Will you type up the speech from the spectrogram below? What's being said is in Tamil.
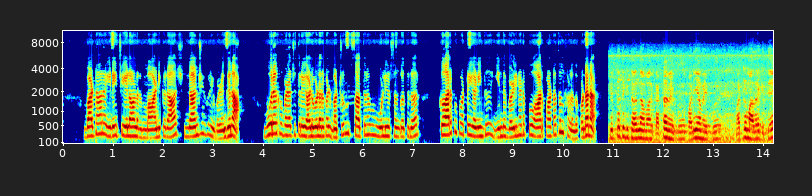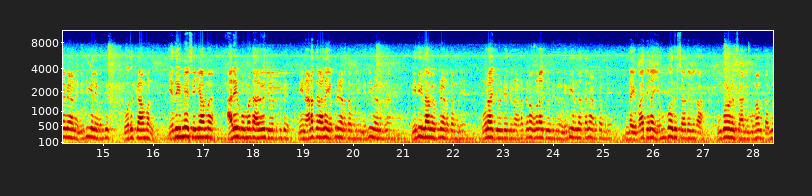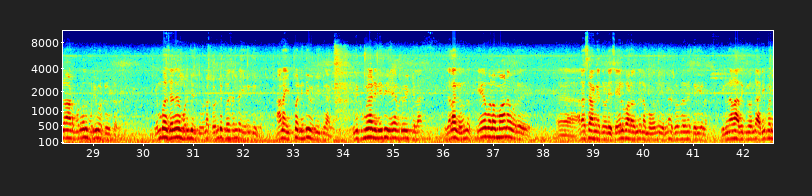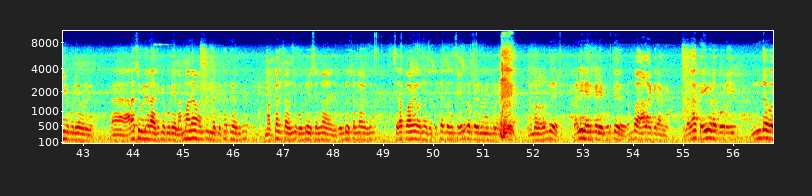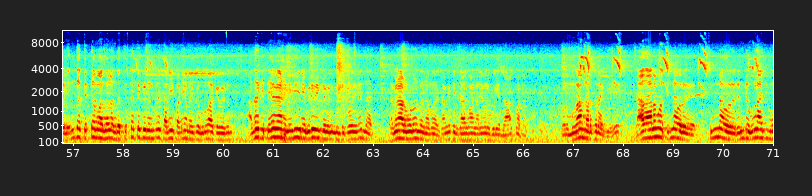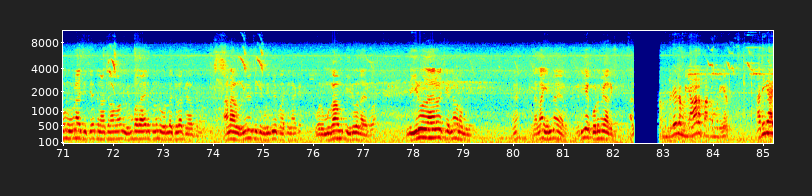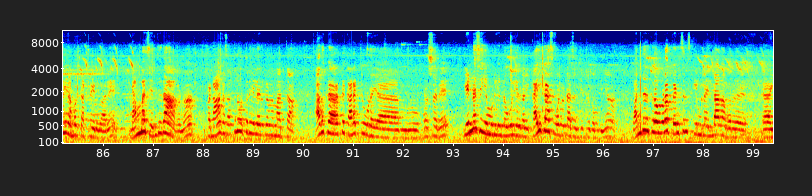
வட்டார இணைச் செயலாளர் மாணிக்கராஜ் நன்றியுரை வழங்கினார். ஊரக வளர்ச்சித்துறை அலுவலர்கள் மற்றும் சத்துணவு ஊழியர் சங்கத்தினர் கருப்பு பட்டை அணிந்து இந்த வெளிநடப்பு ஆர்ப்பாட்டத்தில் கலந்து கொண்டனர். திட்டத்துக்கு தகுந்த மாதிரி கட்டமைப்பு பணியமைப்பு மற்றும் அதற்கு தேவையான நிதிகளை வந்து ஒதுக்காமல் எதையுமே செய்யாமல் அறிவிப்பு மட்டும் அறிவிச்சு விட்டுவிட்டு நீ நடத்தலான்னா எப்படி நடத்த முடியும்? நிதி வேணும்ல. நிதி இல்லாமல் எப்படி நடத்த முடியும்? ஊராட்சி ஒன்றியத்தில் நடத்தினா ஊராட்சி ஒன்றியத்தில் நிதி இருந்தால் தானே நடத்த முடியும்? இன்றைக்கு பார்த்தீங்கன்னா எண்பது சதவீதம் உங்களோட சாணி முகாம் தமிழ்நாடு முழுவதும் முடிவெட்டு விட்டது. எண்பது சதவீதம் முடிஞ்சிருச்சு. இன்னும் டுவெண்ட்டி பர்சன்ட் இருக்குது. ஆனால் இப்போ நிதி விடுவிக்கிறாங்க. இதுக்கு முன்னாடி நிதி ஏன் விடுவிக்கல? இதெல்லாம் இங்கே வந்து கேவலமான ஒரு அரசாங்கத்தினுடைய செயல்பாடை வந்து நம்ம வந்து என்ன சொல்கிறதுனே தெரியல. இருந்தாலும் அதுக்கு வந்து அடிபணியக்கூடிய ஒரு அரசு ஊழியராக இருக்கக்கூடிய நம்ம தான் வந்து இந்த திட்டத்தை வந்து மக்கள்கிட்ட வந்து கொண்டு போய் செல்ல கொண்டு போய் செல்ல வேண்டும். சிறப்பாக வந்து அந்த திட்டத்தை வந்து செயல்படுத்த வேண்டும் என்பதற்காக நம்மளை வந்து பணி நெருக்கடியை கொடுத்து ரொம்ப ஆளாக்கிறாங்க. இதெல்லாம் கைவிடக்கூடிய இந்த ஒரு எந்த திட்டமாக இருந்தாலும் அந்த திட்டத்துக்கு நின்று தனி பணியமைப்பை உருவாக்க வேண்டும். அதற்கு தேவையான நிதியினை விடுவிக்க வேண்டும் என்று கோரி இந்த தமிழ்நாடு முழுவதும் இந்த நம்ம சங்கத்தின் சார்பாக நடைபெறக்கூடிய இந்த ஆர்ப்பாட்டம். ஒரு முகாம் நடத்துறதுக்கு சாதாரணமாக சின்ன ஒரு சின்ன ஒரு ரெண்டு ஊராட்சி மூணு ஊராட்சி சேர்த்து நடத்தினாலும் எண்பதாயிரத்துலேருந்து ஒரு லட்ச ரூபா தேவைப்படும். ஆனால் அவர் விடுவிச்சிக்கிற நிதியை பார்த்தீங்கன்னாக்க ஒரு முகாமுக்கு இருபதாயிரம் ரூபா. இந்த இருபதாயிரம் வச்சு என்ன பண்ண முடியும்? இதெல்லாம் என்ன பெரிய கொடுமையாக இருக்குது அது நம்ம யாரை பார்க்க முடியும்? அதிகாரி நம்ம கட்டளையிடுவார் நம்ம செஞ்சு தான் ஆகணும். இப்போ நாங்கள் சத்துணவுத்துறையில் இருக்கிற மாதிரி தான் அதுக்கு அடுத்து கலெக்டருடைய ப்ரெஷரு. என்ன செய்ய முடியும் இந்த ஊழியர்கள்? கை காசு போட்டுட்டா செஞ்சுட்டு இருக்க முடியும். வந்திருக்கிறவங்கள பென்ஷன் ஸ்கீமில் இல்லாத ஒரு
